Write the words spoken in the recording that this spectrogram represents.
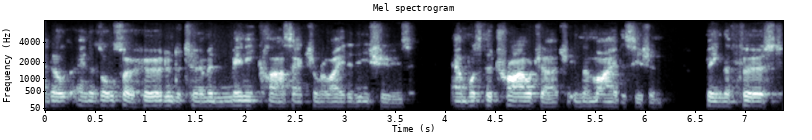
and, and has also heard and determined many class action related issues and was the trial judge in the Myer decision, being the first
